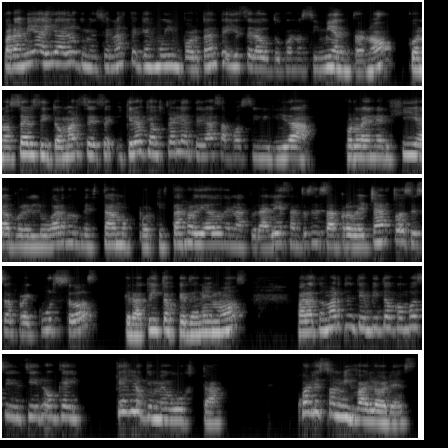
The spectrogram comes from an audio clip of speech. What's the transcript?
Para mí hay algo que mencionaste que es muy importante y es el autoconocimiento, ¿no? Conocerse y tomarse ese, y creo que Australia te da esa posibilidad por la energía, por el lugar donde estamos, porque estás rodeado de naturaleza. Entonces, aprovechar todos esos recursos gratuitos que tenemos para tomarte un tiempito con vos y decir, ok, ¿qué es lo que me gusta? ¿Cuáles son mis valores?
